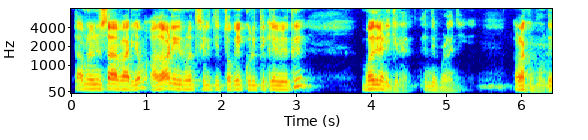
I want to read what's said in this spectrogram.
தமிழ் மின்சார வாரியம் அதானி நிறுவனத்தில் செலுத்திய தொகை குறித்த கேள்விகளுக்கு பதிலளிக்கிறார் செந்தில் பாலாஜி. வழக்கு போடு.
